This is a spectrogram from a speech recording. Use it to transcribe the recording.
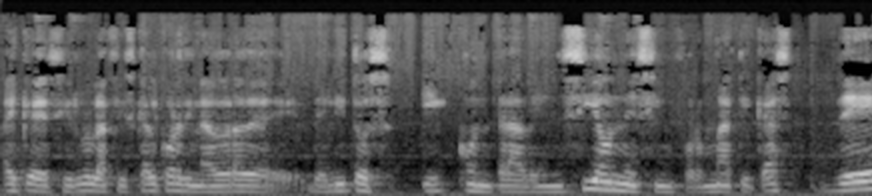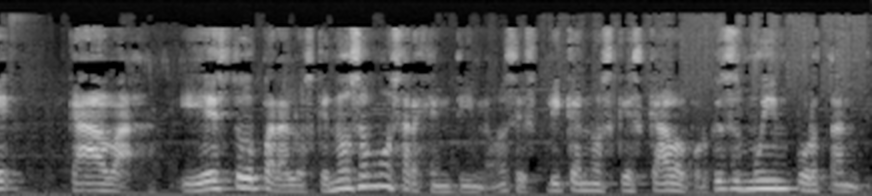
hay que decirlo, la fiscal coordinadora de delitos y contravenciones informáticas de Cava. Y esto para los que no somos argentinos, explícanos qué es Cava, porque eso es muy importante.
